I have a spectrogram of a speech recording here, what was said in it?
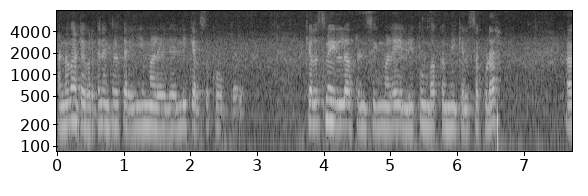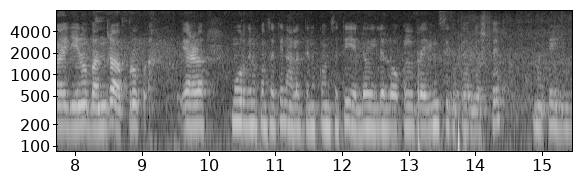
ಹನ್ನೊಂದು ಗಂಟೆ ಬರ್ತೀನಿ ಅಂತ ಹೇಳ್ತಾರೆ. ಈ ಮಳೆಯಲ್ಲಿ ಎಲ್ಲಿ ಕೆಲಸಕ್ಕೆ ಹೋಗ್ತಾರೆ? ಕೆಲಸನೂ ಇಲ್ಲ ಫ್ರೆಂಡ್ಸಿಗೆ ಮಳೆಯಲ್ಲಿ ತುಂಬ ಕಮ್ಮಿ ಕೆಲಸ ಕೂಡ. ಹಾಗಾಗಿ ಏನೋ ಬಂದರೂ ಅಪ್ರೂಪ್. ಎರಡು, ಮೂರು ದಿನಕ್ಕೊಂದ್ಸತಿ, ನಾಲ್ಕು ದಿನಕ್ಕೊಂದು ಸತಿ ಎಲ್ಲೋ ಇಲ್ಲೇ ಲೋಕಲ್ ಡ್ರೈವಿಂಗ್ ಸಿಗುತ್ತೆ ಅವ್ರಿಗೆ ಅಷ್ಟೇ. ಮತ್ತು ಇಲ್ಲ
